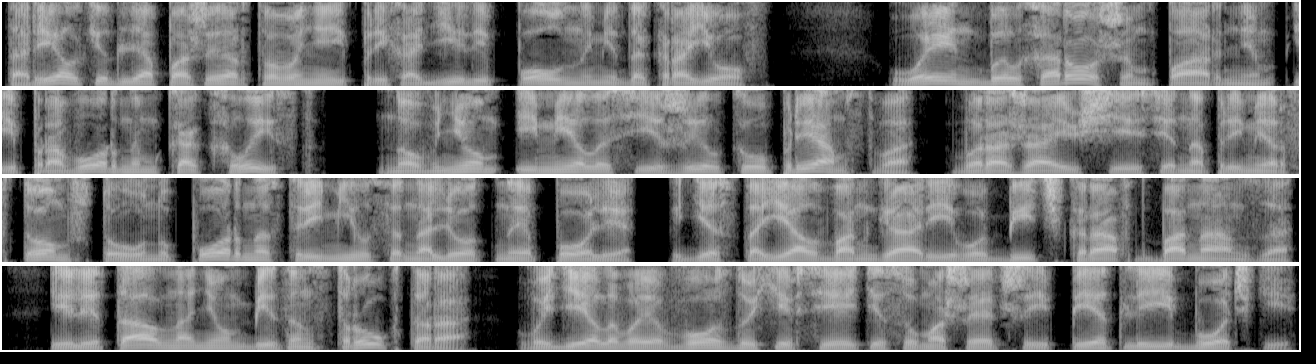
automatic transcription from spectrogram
тарелки для пожертвований приходили полными до краев. Уэйн был хорошим парнем и проворным, как хлыст, но в нем имелась и жилка упрямства, выражающаяся, например, в том, что он упорно стремился на летное поле, где стоял в ангаре его бич-крафт «Бананза», и летал на нем без инструктора, выделывая в воздухе все эти сумасшедшие петли и бочки.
